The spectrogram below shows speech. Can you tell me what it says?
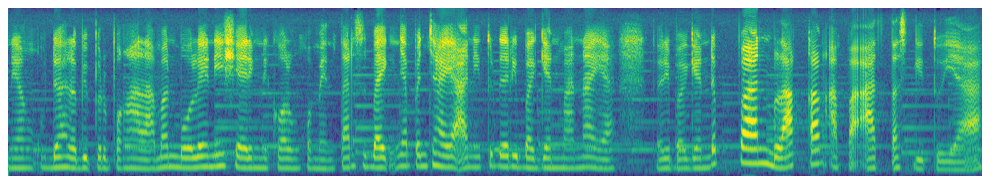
yang udah lebih berpengalaman boleh nih sharing di kolom komentar sebaiknya pencahayaan itu dari bagian mana ya? Dari bagian depan belakang apa atas gitu ya?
